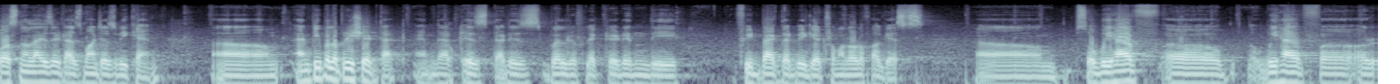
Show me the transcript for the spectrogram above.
personalize it as much as we can. Um, and people appreciate that and that okay. is that is well reflected in the feedback that we get from a lot of our guests. Um, so we have uh, we have uh, a,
